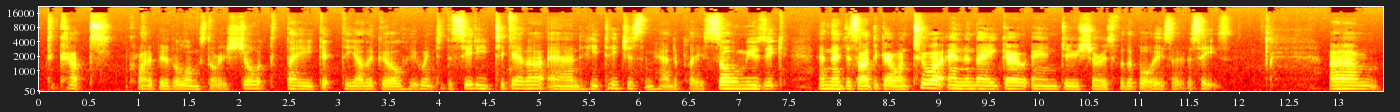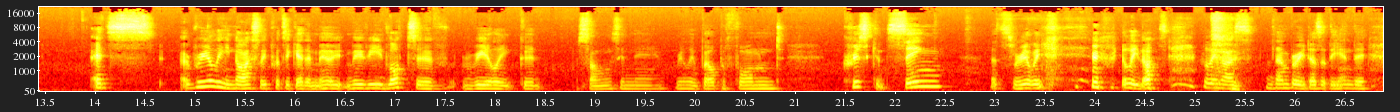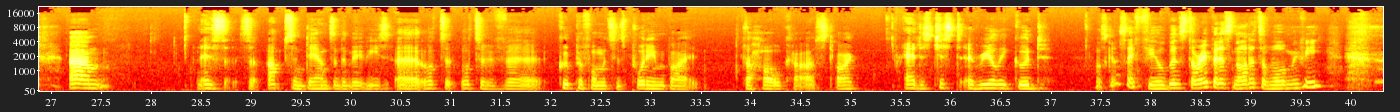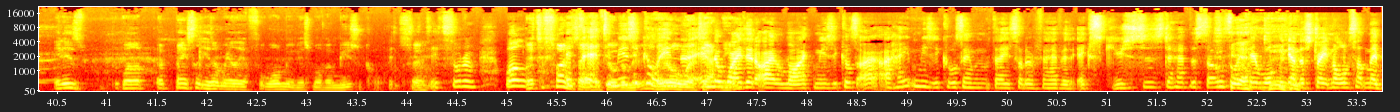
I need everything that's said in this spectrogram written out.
to cut quite a bit of a long story short, they get the other girl who went to the city together, and he teaches them how to play soul music, and they decide to go on tour, and then they go and do shows for the boys overseas. Um, it's a really nicely put together mo- movie. Lots of really good songs in there, really well performed. Chris can sing. That's really, really nice, really nice number he does at the end there. Um, there's ups and downs in the movies. Uh, lots of lots of uh, good performances put in by the whole cast. I, and it's just a really good. I was going to say feel good story, but it's not. It's a war movie. It is. Well, it basically isn't really a war movie. It's more of a musical. It's, So- it's, it's sort of well. It's fun to It's, it's a a musical in the, in the way that I like musicals. I, I hate musicals and they sort of have excuses to have the songs. Like Yeah. they're walking down the street and all of a sudden they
